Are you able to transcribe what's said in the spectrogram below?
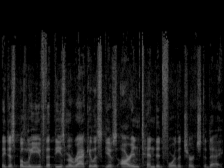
They just believe that these miraculous gifts are intended for the church today.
